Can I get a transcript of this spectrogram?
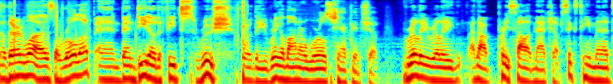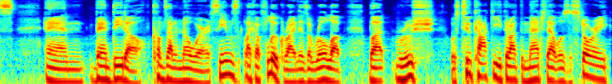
So there it was, the roll up, and Bandito defeats Rush for the Ring of Honor World's Championship. Really, really, I thought pretty solid matchup. 16 minutes, and Bandito comes out of nowhere. Seems like a fluke, right? As a roll up, but Rush was too cocky throughout the match. That was the story,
